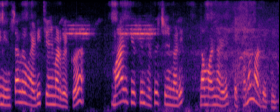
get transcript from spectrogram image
ಇನ್ ಇನ್ಸ್ಟಾಗ್ರಾಮ್ ಐಡಿ ಚೇಂಜ್ ಮಾಡ್ಬೇಕು. ಮಾಡಿ ಕೇಸಿನ ಹೆಸರು ಚೇಂಜ್ ಮಾಡಿ ನಮ್ಮ ಅಣ್ಣ ಹೇಳಿದ ಕೆಲಸನ ಮಾಡ್ಬೇಕು. ಈಗ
